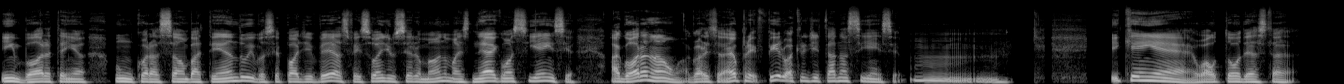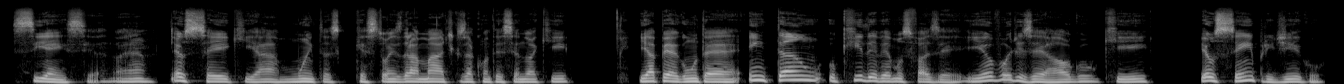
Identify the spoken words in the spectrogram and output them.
embora tenha um coração batendo e você pode ver as feições de um ser humano, mas negam a ciência. Agora não, agora eu prefiro acreditar na ciência. Hum. E quem é o autor desta ciência, não é? Eu sei que há muitas questões dramáticas acontecendo aqui. E a pergunta é: então, o que devemos fazer? E eu vou dizer algo que eu sempre digo:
